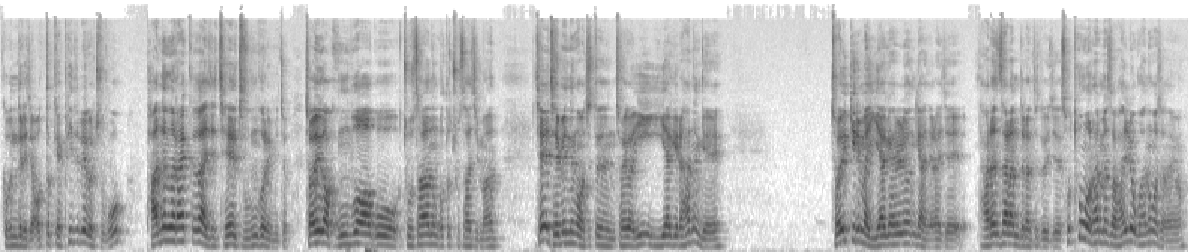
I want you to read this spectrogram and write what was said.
그분들이 이제 어떻게 피드백을 주고 반응을 할까가 이제 제일 두근거림이죠. 저희가 공부하고 조사하는 것도 조사지만 제일 재밌는 건 어쨌든 저희가 이 이야기를 하는 게 저희끼리만 이야기하려는 게 아니라 이제 다른 사람들한테도 이제 소통을 하면서 하려고 하는 거잖아요.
